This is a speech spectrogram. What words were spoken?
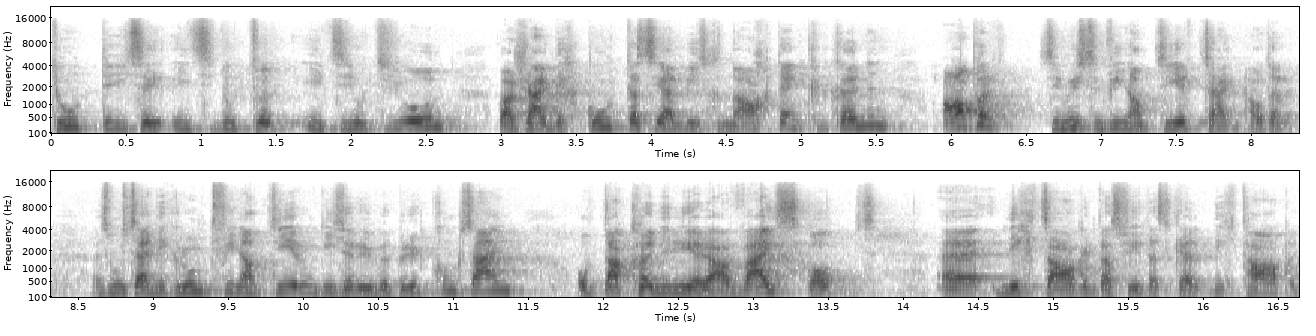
tut diese Institution, wahrscheinlich gut, dass sie ein bisschen nachdenken können, aber sie müssen finanziert sein, oder? Es muss eine Grundfinanzierung dieser Überbrückung sein und da können wir ja, weiß Gott, äh, nicht sagen, dass wir das Geld nicht haben,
